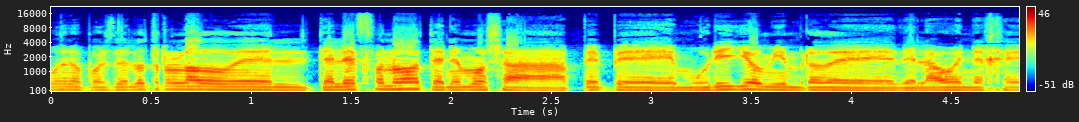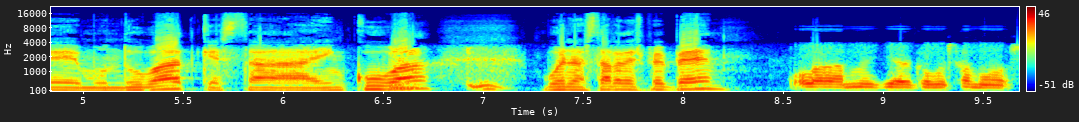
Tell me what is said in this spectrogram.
Bueno, pues del otro lado del teléfono tenemos a Pepe Murillo, miembro de, la ONG Mundubat, que está en Cuba. Buenas tardes, Pepe. Hola, Miguel, ¿cómo estamos?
